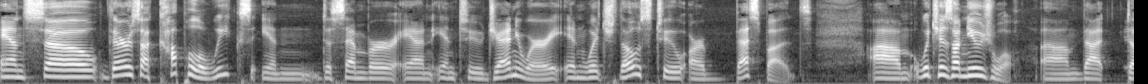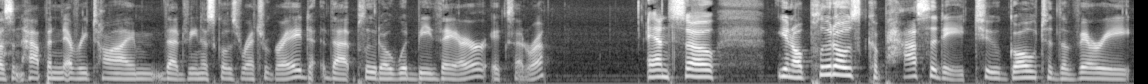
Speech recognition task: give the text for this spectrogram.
And so there's a couple of weeks in December and into January in which those two are best buds, um, which is unusual. Um, that doesn't happen every time that Venus goes retrograde, that Pluto would be there, etc. And so, you know, Pluto's capacity to go to the very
